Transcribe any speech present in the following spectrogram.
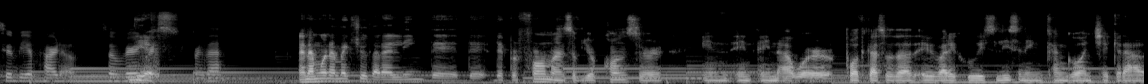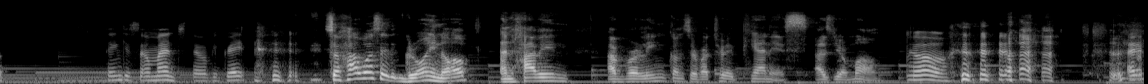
to be a part of. So very yes. grateful for that. And I'm gonna make sure that I link the, the, the performance of your concert in, in, in our podcast so that everybody who is listening can go and check it out. Thank you so much. That would be great. so, how was it growing up and having a Berlin Conservatory pianist as your mom? Oh, I,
